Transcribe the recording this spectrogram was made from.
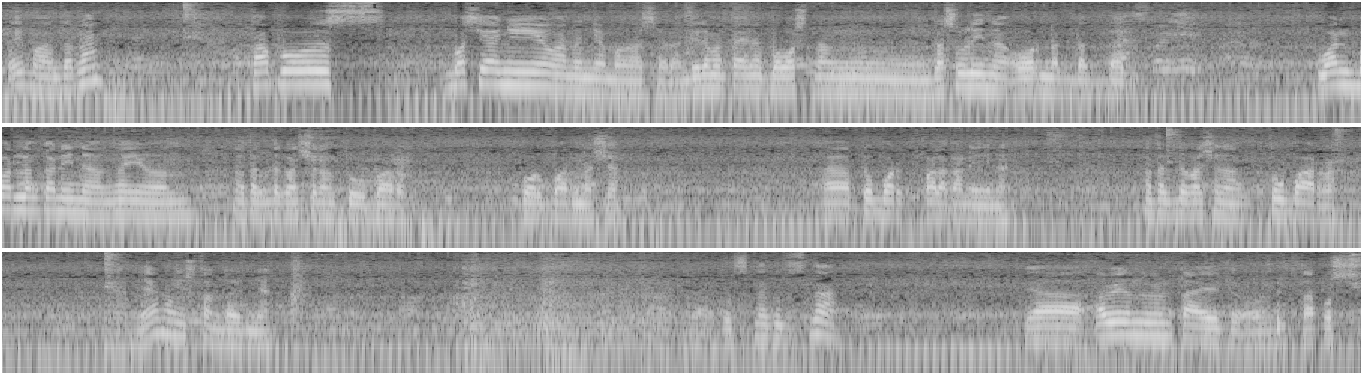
Okay, maandar na. Tapos, basyan nyo yung ano niya mga sir. Hindi naman tayo nagbawas ng gasolina or nagdagdag. 1 bar lang kanina, ngayon nadagdagan siya ng 2 bar. 4 bar na siya. Ah, 2 bar pala kanina. Nadagdagan siya ng 2 bar. Yan, yan ang standard niya. Yan, goods na, goods na. Kaya aware na lang tayo doon. Tapos,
